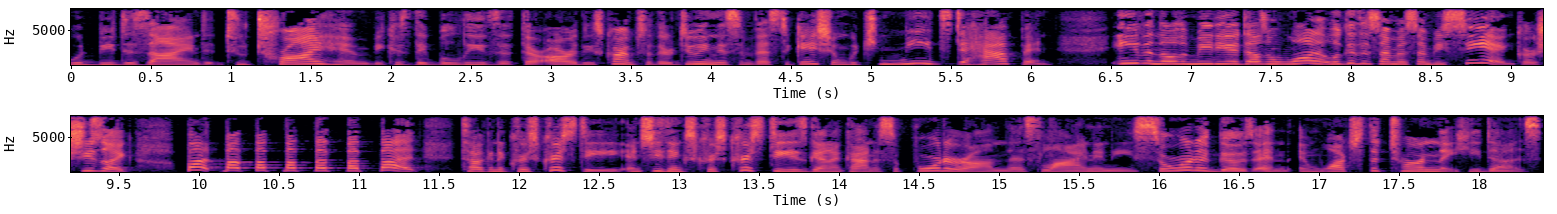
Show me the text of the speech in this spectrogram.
would be designed to try him because they believe that there are these crimes. So they're doing this investigation, which needs to happen, even though the media doesn't want it. Look at this MSNBC anchor. She's like, but, but, but, but, but, but, but, talking to Chris Christie, and she thinks Chris Christie is going to kind of support her on this line. And he sort of goes, and, and watch the turn that he does.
